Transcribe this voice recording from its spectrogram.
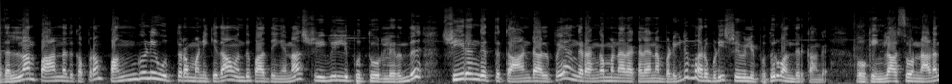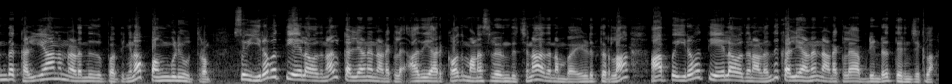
அதெல்லாம் பாடினதுக்கப்புறம் பங்குனி உத்திரம் மணிக்கு தான் வந்து பார்த்தீங்கன்னா ஸ்ரீவில்லிபுத்தூர்லேருந்து ஸ்ரீரங்கத்துக்கு ஆண்டாள் போய் அங்கே ரங்கமன்னாரை கல்யாணம் பண்ணிக்கிட்டு மறுபடியும் ஸ்ரீவில்லிபுத்தூர் வந்திருக்காங்க. ஓகேங்களா? ஸோ நடந்த கல்யாணம் நடந்தது பார்த்தீங்கன்னா பங்குனி உத்திரம். ஸோ இருபத்தி ஏழாவது நாள் கல்யாணம் நடக்கலை. அது யாருக்காவது மனசில் இருந்துச்சுன்னா அதை நம்ம எடுத்துடலாம். அப்போ இருபத்தி ஏழாவது நாள் வந்து கல்யாணம் நடக்கலை அப்படின்றது தெரிஞ்சுக்கலாம்.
